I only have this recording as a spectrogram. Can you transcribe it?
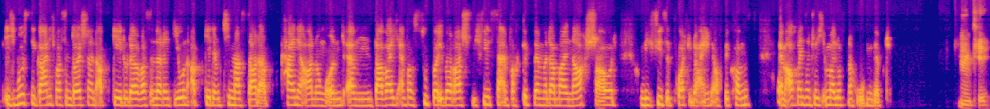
ich wusste gar nicht, was in Deutschland abgeht oder was in der Region abgeht im Thema Startup. Keine Ahnung. Und ähm, da war ich einfach super überrascht, wie viel es da einfach gibt, wenn man da mal nachschaut und wie viel Support du da eigentlich auch bekommst. Ähm, auch wenn es natürlich immer Luft nach oben gibt. Okay.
